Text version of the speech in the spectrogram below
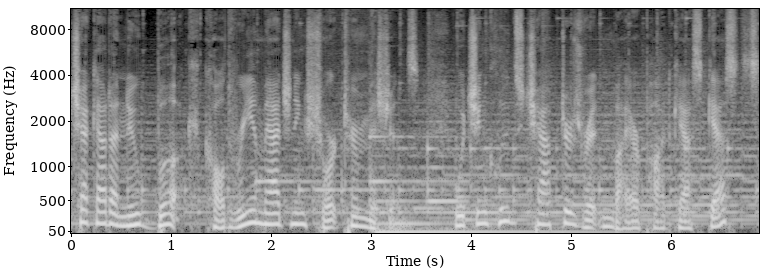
check out a new book called Reimagining Short Term Missions, which includes chapters written by our podcast guests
